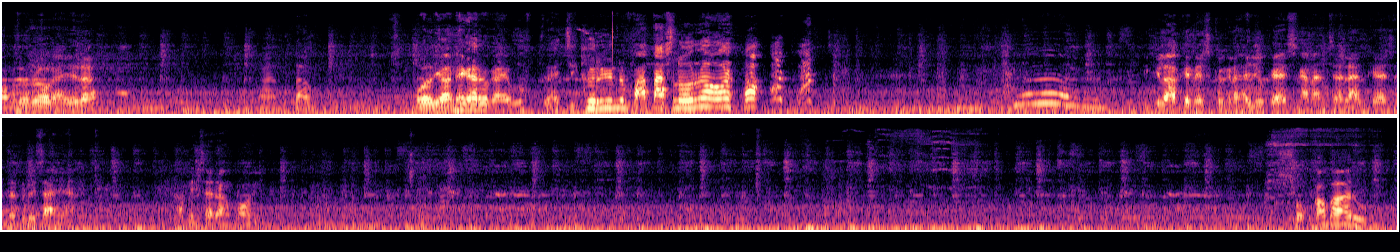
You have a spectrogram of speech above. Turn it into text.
Wong loro kae ya ta. Mantap. Mulyane karo kae wah bajigur ini patas loro. Iki lho agene Sugeng Rahayu guys, kanan jalan guys, ada tulisannya. Tapi jarang poin. Soka baru.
